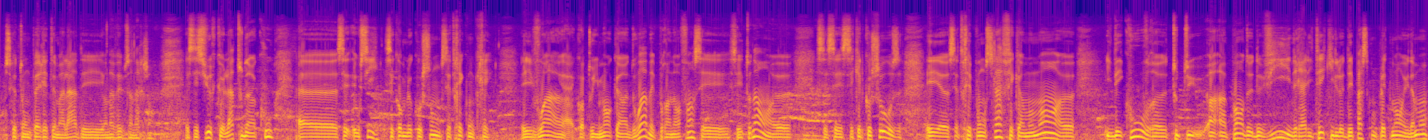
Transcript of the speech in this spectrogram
parce que ton père était malade et on avait besoin d'argent. Et c'est sûr que là, tout d'un coup, euh, c'est aussi, c'est comme le cochon, c'est très concret. Et il voit, euh, quand il manque un doigt, mais pour un enfant, c'est étonnant, euh, c'est quelque chose. Et cette réponse-là fait qu'à un moment, il découvre tout un, pan de, vie, une réalité qui le dépasse complètement. Évidemment,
